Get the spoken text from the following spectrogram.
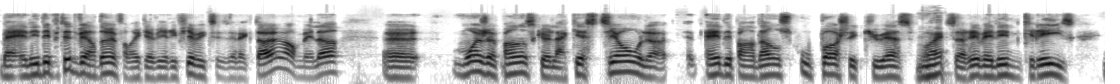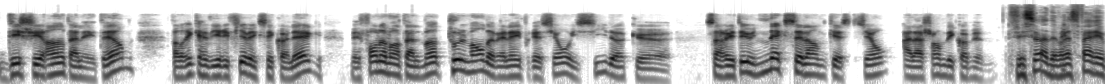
Ben, elle est députée de Verdun, il faudrait qu'elle vérifie avec ses électeurs, mais là, euh, moi, je pense que la question, là, indépendance ou pas chez QS, va Ouais. se révéler une crise déchirante à l'interne. Il faudrait qu'elle vérifie avec ses collègues, mais fondamentalement, tout le monde avait l'impression ici là, que ça aurait été une excellente question à la Chambre des communes. C'est ça, elle devrait se faire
